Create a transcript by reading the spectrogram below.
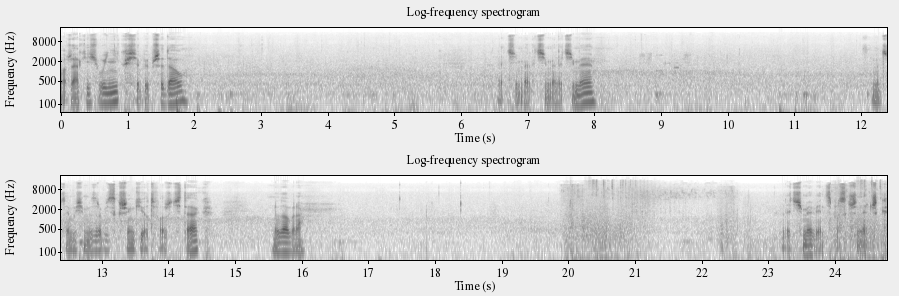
Może jakiś wynik się by przydał. Lecimy, lecimy, lecimy. My tutaj musimy zrobić skrzynki, otworzyć, tak? No dobra. Lecimy więc po skrzyneczkę.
